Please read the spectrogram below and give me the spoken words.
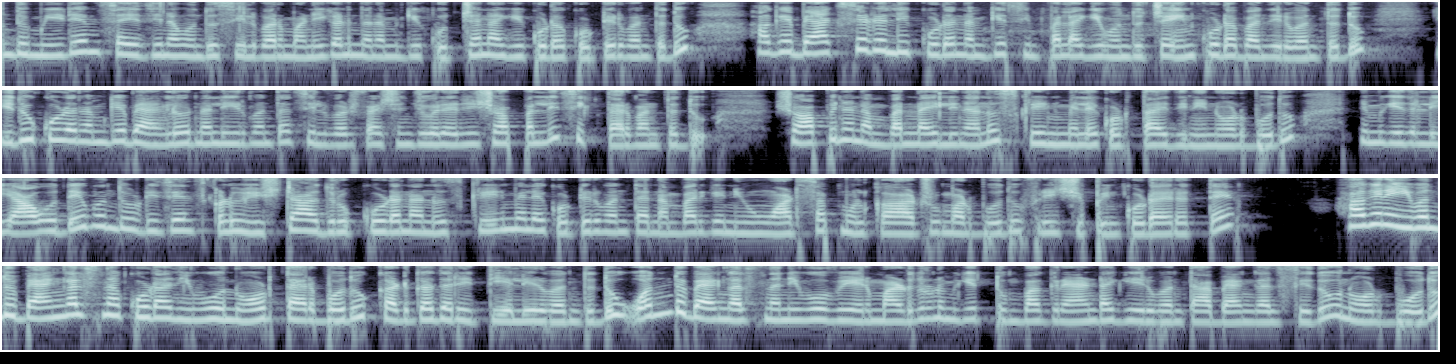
ಒಂದು ಮೀಡಿಯಂ ಸೈಜಿನ ಒಂದು ಸಿಲ್ವರ್ ಮಣಿಗಳನ್ನ ನಮಗೆ ಕುಚ್ಚನಾಗಿ ಕೂಡ ಕೊಟ್ಟಿರುವಂಥದ್ದು ಹಾಗೆ ಬ್ಯಾಕ್ ಸೈಡ್ ಅಲ್ಲಿ ಕೂಡ ನಮಗೆ ಸಿಂಪಲ್ ಆಗಿ ಒಂದು ಚೈನ್ ಕೂಡ ಬಂದಿರುವಂತದ್ದು. ಇದು ಕೂಡ ನಮಗೆ ಬ್ಯಾಂಗ್ಳೂರ್ನಲ್ಲಿ ಇರುವಂತಹ ಸಿಲ್ವರ್ ಫ್ಯಾಷನ್ ಜ್ಯುವೆಲರಿ ಶಾಪ್ ಅಲ್ಲಿ ಸಿಗ್ತಾ ಇರುವಂಥದ್ದು ಶಾಪಿನ ನಂಬರ್ನ ಇಲ್ಲಿ ನಾನು ಸ್ಕ್ರೀನ್ ಮೇಲೆ ಕೊಡ್ತಾ ಇದ್ದೀನಿ, ನೋಡ್ಬೋದು. ನಿಮಗೆ ಇದರಲ್ಲಿ ಯಾವುದೇ ಒಂದು ಡಿಸೈನ್ಸ್ಗಳು ಇಷ್ಟ ಆದರೂ ಕೂಡ ನಾನು ಸ್ಕ್ರೀನ್ ಮೇಲೆ ಕೊಟ್ಟಿರುವಂಥ ನಂಬರ್ಗೆ ನೀವು ವಾಟ್ಸಪ್ ಮೂಲಕ ಆರ್ಡ್ರ್ ಮಾಡ್ಬೋದು, ಫ್ರೀ ಶಿಪ್ಪಿಂಗ್ ಕೂಡ ಇರುತ್ತೆ. ಹಾಗೆಯೇ ಈ ಒಂದು ಬ್ಯಾಂಗಲ್ಸ್ನ ಕೂಡ ನೀವು ನೋಡ್ತಾ ಇರ್ಬೋದು. ಖಡ್ಗದ ರೀತಿಯಲ್ಲಿರುವಂಥದ್ದು. ಒಂದು ಬ್ಯಾಂಗಲ್ಸ್ನ ನೀವು ವೇರ್ ಮಾಡಿದ್ರು ನಮಗೆ ತುಂಬ ಗ್ರ್ಯಾಂಡಾಗಿ ಇರುವಂತಹ ಬ್ಯಾಂಗಲ್ಸ್ ಇದು ನೋಡ್ಬೋದು.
